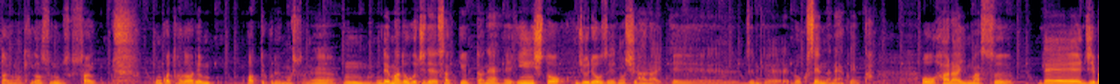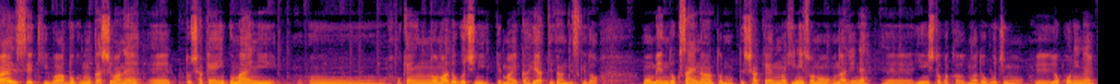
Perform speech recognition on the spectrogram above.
たような気がするんですけど、今回タダでパってくれましたね。うん、で窓口でさっき言ったね飲酒と重量税の支払い、えー、全部で6700円かを払います。で自賠責は僕昔はね、えー、っと車検行く前に保険の窓口に行って毎回やってたんですけどもうめんどくさいなと思って車検の日にその同じね、えー、飲酒とか買う窓口の、えー、横にね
